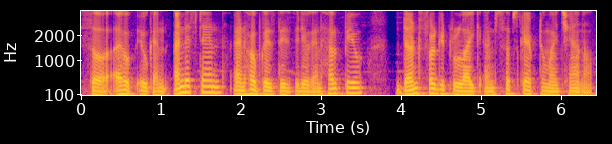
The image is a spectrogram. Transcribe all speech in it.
So i hope you can understand and hope guys this video can help you. Don't forget to like and subscribe to my channel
